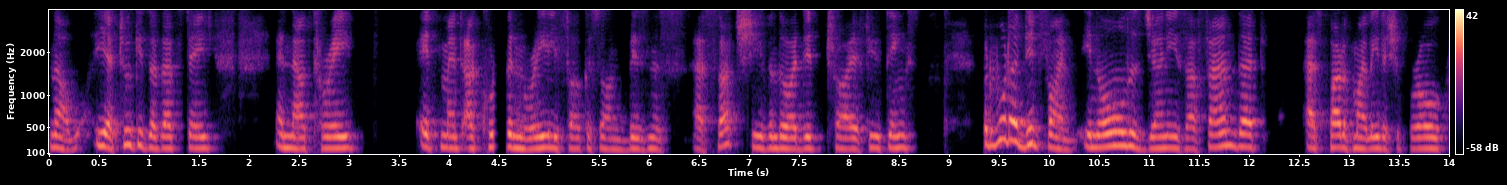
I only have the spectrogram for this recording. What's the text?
no, yeah, two kids at that stage, and now three it meant I couldn't really focus on business as such, even though I did try a few things. But what I did find in all this journey is I found that as part of my leadership role,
